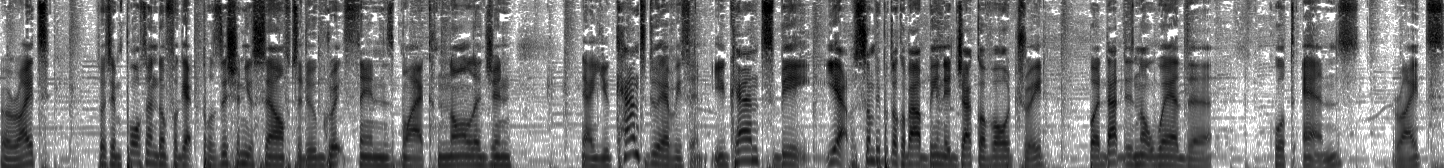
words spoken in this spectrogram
All right. So it's important, don't forget, position yourself to do great things by acknowledging now, you can't do everything. You can't be, yeah, some people talk about being a jack of all trade, but that is not where the quote ends, right?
